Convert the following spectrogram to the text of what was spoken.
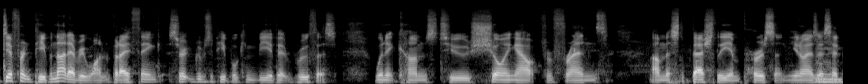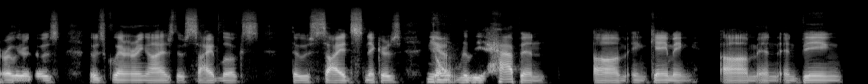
different people not everyone but i think certain groups of people can be a bit ruthless when it comes to showing out for friends um, especially in person you know as mm. i said earlier those those glaring eyes those side looks those side snickers yeah. don't really happen um, in gaming um, and and being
